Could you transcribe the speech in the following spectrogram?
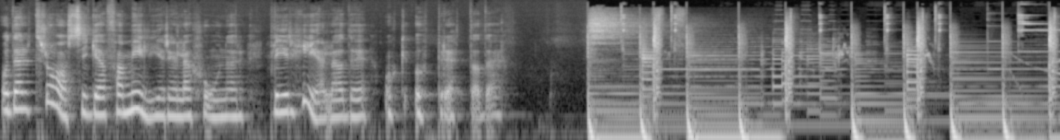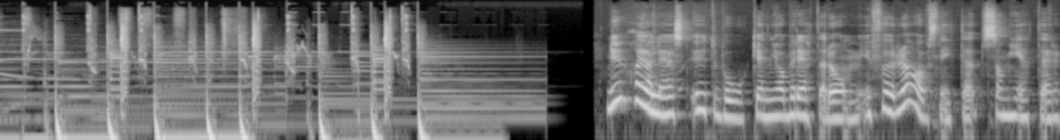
och där trasiga familjerelationer blir helade och upprättade. Nu har jag läst ut boken jag berättade om i förra avsnittet som heter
